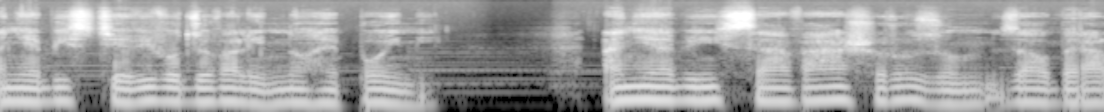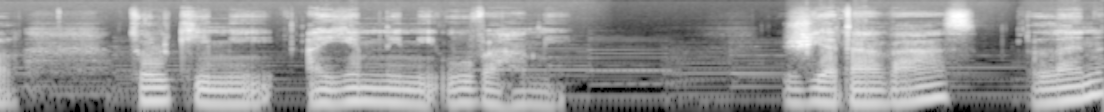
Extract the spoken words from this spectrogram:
ani aby ste vyvodzovali mnohé pojmy, ani aby sa váš rozum zaoberal toľkými a jemnými úvahami. Žiadam vás len,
